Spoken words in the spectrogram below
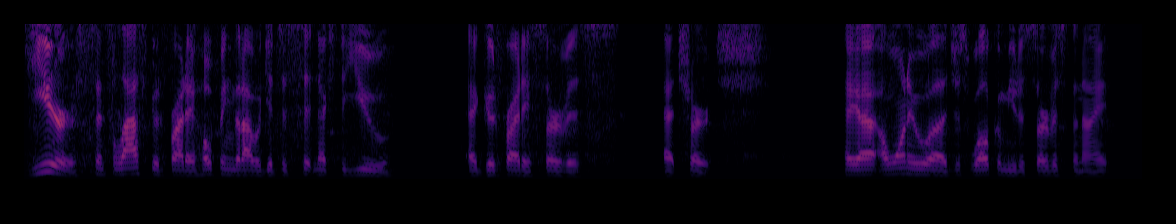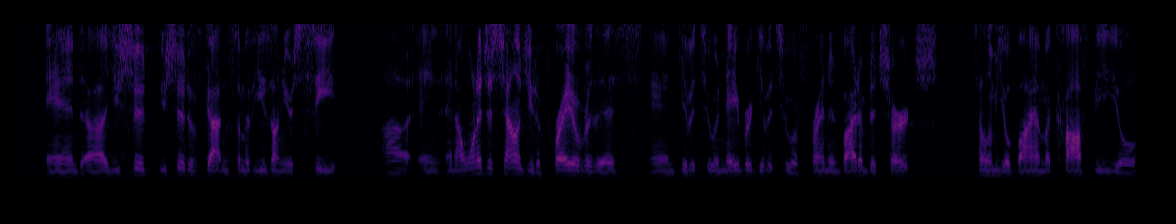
year since last Good Friday, hoping that I would get to sit next to you at Good Friday service at church. Hey, I, I want to uh, just welcome you to service tonight and uh, you, should, you should have gotten some of these on your seat. Uh, and, and I want to just challenge you to pray over this and give it to a neighbor, give it to a friend, invite them to church, tell them you'll buy them a coffee, you'll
